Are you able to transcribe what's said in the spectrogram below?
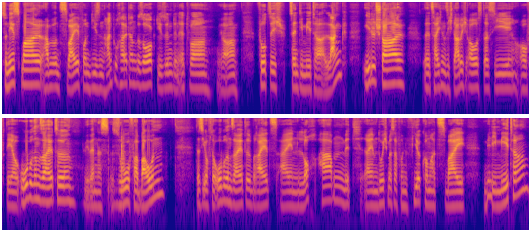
Zunächst mal haben wir uns zwei von diesen Handtuchhaltern besorgt. Die sind in etwa ja, 40 Zentimeter lang. Edelstahl äh, zeichnen sich dadurch aus, dass sie auf der oberen Seite, wir werden das so verbauen, dass sie auf der oberen Seite bereits ein Loch haben mit einem Durchmesser von 4,2 Millimeter.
